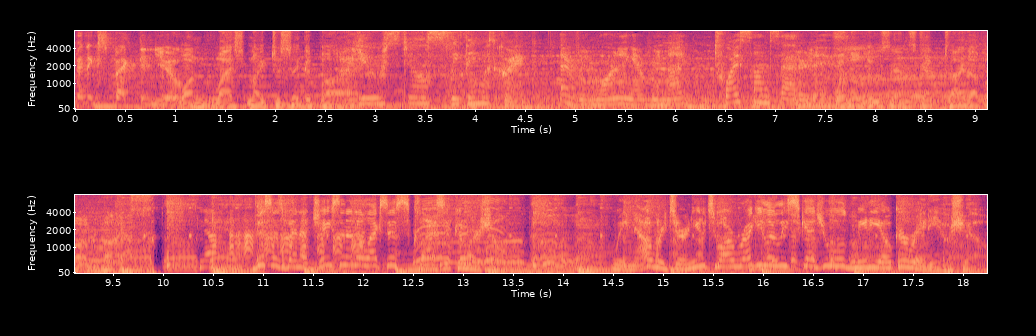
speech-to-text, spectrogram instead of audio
been expecting you. One last night to say goodbye. Are you still sleeping with Greg? Every morning, every night, twice on Saturdays. When the loose ends get tied up on knots. This has been a Jason and Alexis classic commercial. We now return you to our regularly scheduled mediocre radio show.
